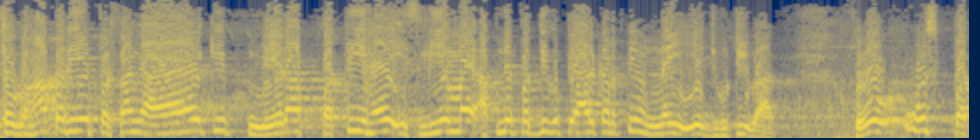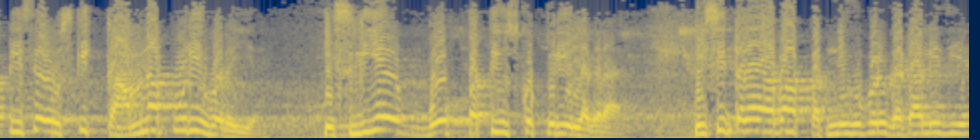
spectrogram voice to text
तो वहाँ पर ये प्रसंग आया है कि मेरा पति है, इसलिए मैं अपने पति को प्यार करती हूँ। नहीं, ये झूठी बात। वो उस पति से उसकी कामना पूरी हो रही है। इसलिए वो पति उसको प्रिय लग रहा है। इसी तरह अब आप पत्नी के ऊपर घटा लीजिए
